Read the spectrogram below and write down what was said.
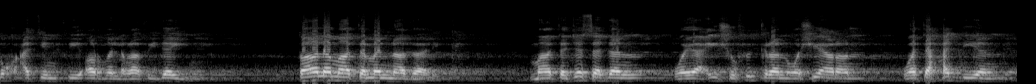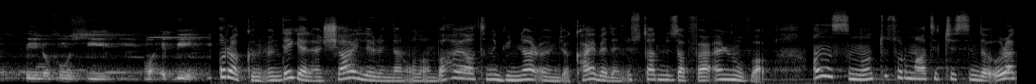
بقعة في أرض الغافدين طالما تمنى ذلك مات جسدا ويعيش فكرا وشعرا وتحديا في نفوس. Irak'ın önde gelen şairlerinden olan ve hayatını günler önce kaybeden Üstad Müzaffer El-Nuvab, anısını Tusurmat ilçesinde Irak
